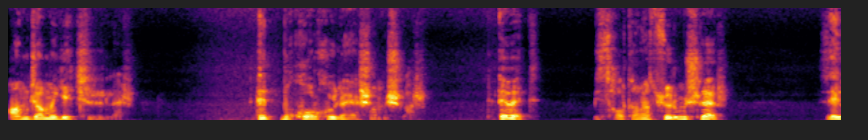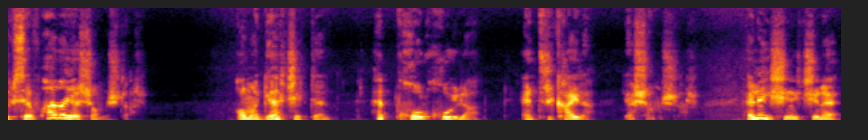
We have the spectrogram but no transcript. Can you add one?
amcamı geçirirler. Hep bu korkuyla yaşamışlar. Evet, bir saltanat sürmüşler. Zevk sefa da yaşamışlar. Ama gerçekten hep korkuyla, entrikayla yaşamışlar. Hele işin içine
